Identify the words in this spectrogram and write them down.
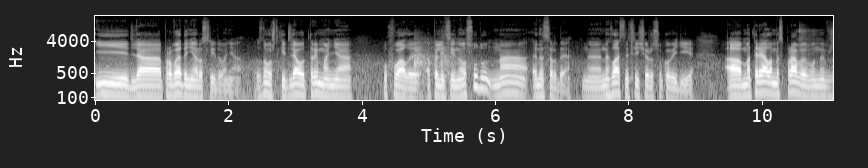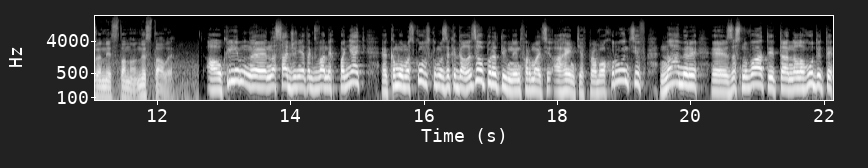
і для проведення розслідування. Знову ж таки, для отримання ухвали апеляційного суду на НСРД, не- негласні слідчі розшукові дії. А матеріалами справи вони вже не, стано, не стали. А окрім е, насадження так званих понять, е, кому московському закидали за оперативну інформацію агентів правоохоронців, наміри е, заснувати та налагодити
